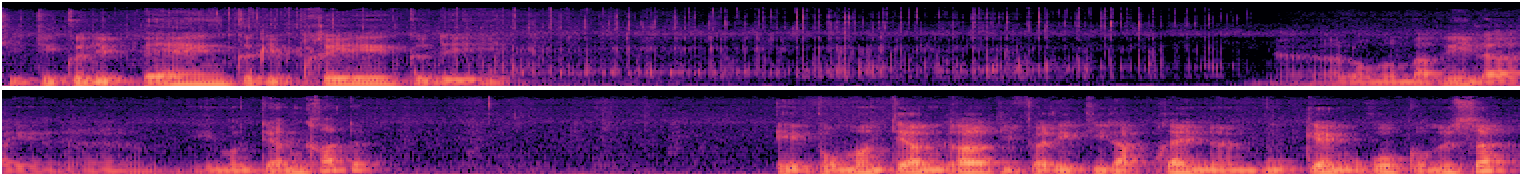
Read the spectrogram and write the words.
C'était que des pins, que des prés, que des. Alors mon mari, là, il, euh, il montait en grade. Et pour monter en grade, il fallait qu'il apprenne un bouquin gros comme ça.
